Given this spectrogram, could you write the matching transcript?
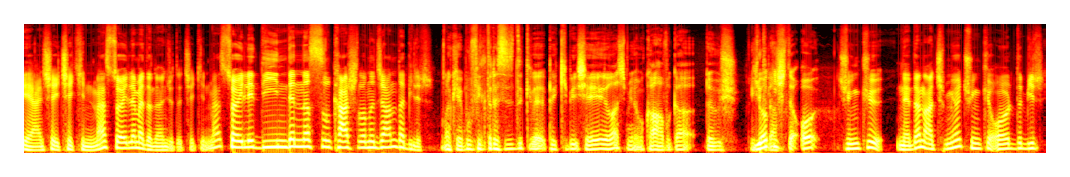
yani şey çekinmez. Söylemeden önce de çekinmez. Söylediğinde nasıl karşılanacağını da bilir. Okey bu filtresizlik ve peki bir şeye yol açmıyor mu? Kavga, dövüş, Yok ihtilaf. işte o çünkü neden açmıyor? Çünkü orada bir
